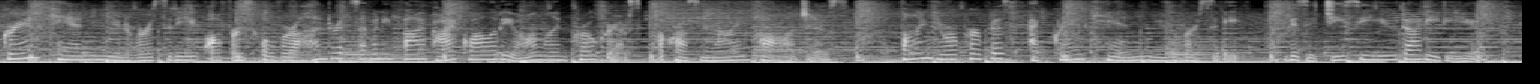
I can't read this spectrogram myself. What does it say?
Grand Canyon University offers over 175 high quality online programs across nine colleges. Find your purpose at Grand Canyon University. Visit gcu.edu.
